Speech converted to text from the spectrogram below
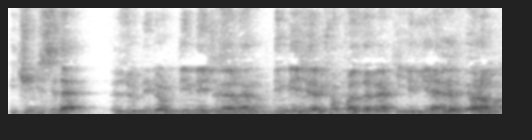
İkincisi de, özür diliyorum dinleyicilerden, dinleyicileri çok fazla belki ilgilendirmiyor ama.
